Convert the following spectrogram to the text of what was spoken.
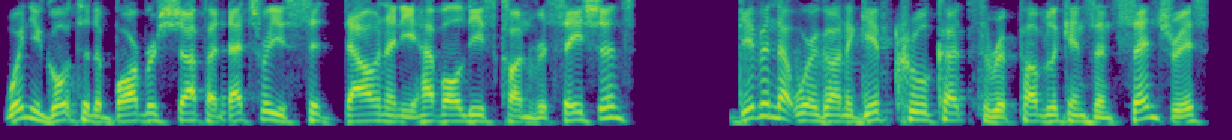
when you go to the barber shop and that's where you sit down and you have all these conversations? given that we're going to give crew cuts to Republicans and centrists,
